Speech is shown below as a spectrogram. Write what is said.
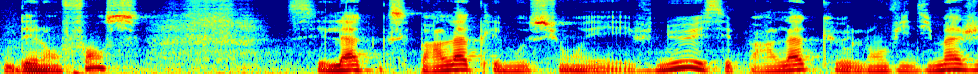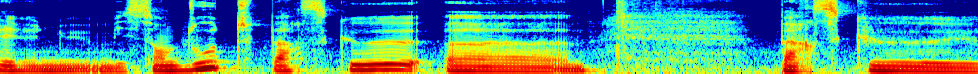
dès l'enfance. C'est là, c'est par là que l'émotion est venue et c'est par là que l'envie d'image est venue. Mais sans doute parce que euh, parce que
